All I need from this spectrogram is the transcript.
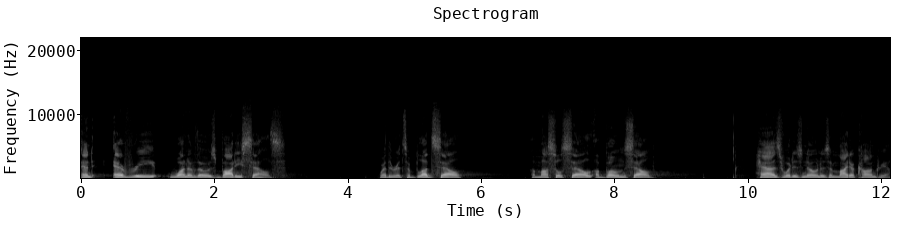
And every one of those body cells, whether it's a blood cell, a muscle cell, a bone cell, has what is known as a mitochondria.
